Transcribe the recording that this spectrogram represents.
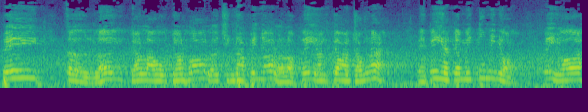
被走了着老着老了，请他被鸟了了被人家中啊，哎，被人家没都没鸟，被我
